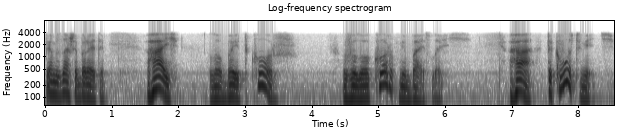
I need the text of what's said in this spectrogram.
прямо из нашей Барайты. Гай ло бейт кор, ולא כור מיבעי ליה. הא, так вот ведь,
